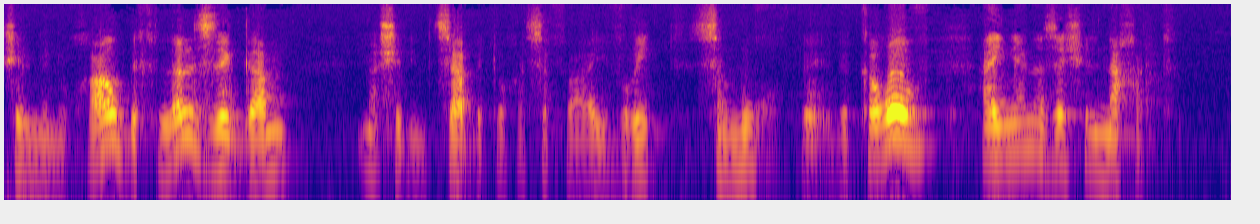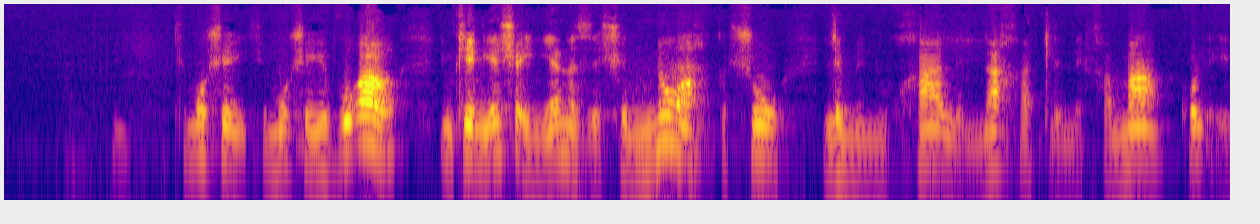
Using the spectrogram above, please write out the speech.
של מנוחה ובכלל זה גם מה שנמצא בתוך השפה העברית סמוך וקרוב, העניין הזה של נחת. כמו, ש, כמו שיבואר, אם כן, יש העניין הזה שנוח קשור למנוחה, לנחת, לנחמה, כל אלה.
